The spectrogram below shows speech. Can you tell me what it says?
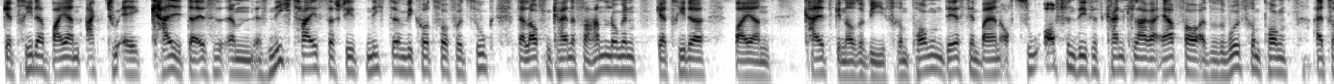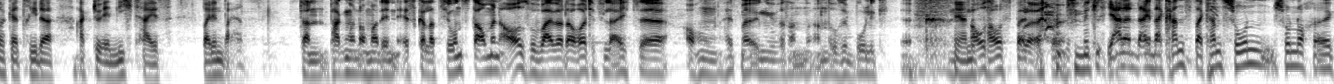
Gertruder Bayern aktuell kalt. Da ist ähm, es nicht heiß, da steht nichts irgendwie kurz vor Vollzug. Da laufen keine Verhandlungen. Gertruder Bayern kalt, genauso wie Frimpong. Der ist den Bayern auch zu offensiv, ist kein klarer RV. Also sowohl Frimpong als auch Gertruder aktuell nicht heiß bei den Bayern dann packen wir nochmal den Eskalationsdaumen aus, wobei wir da heute vielleicht äh, auch ein, hätten wir irgendwie was andere, andere Symbolik. Äh, eine ja, Faust, eine Faust Mittel. Ja, da, da kann es da kann's schon, schon noch äh,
